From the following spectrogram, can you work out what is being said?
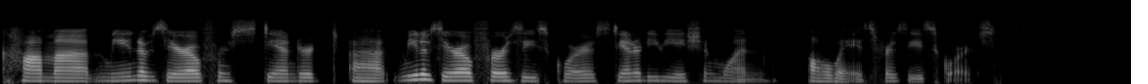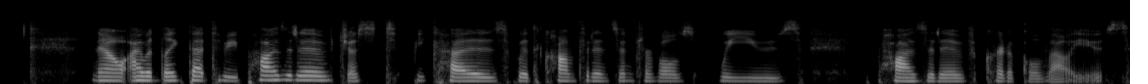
comma mean of zero for standard, uh, mean of zero for z-scores, standard deviation one always for z-scores. Now I would like that to be positive just because with confidence intervals we use positive critical values.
